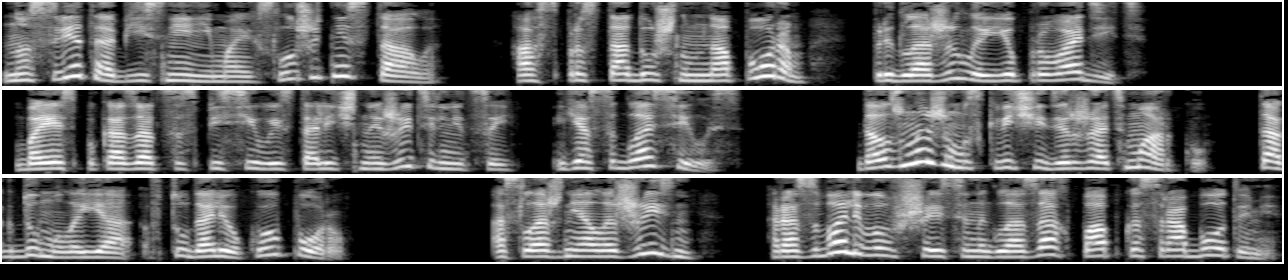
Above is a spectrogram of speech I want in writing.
но Света объяснений моих слушать не стала, а с простодушным напором предложила ее проводить. Боясь показаться спесивой столичной жительницей, я согласилась. Должны же москвичи держать марку, так думала я в ту далекую пору. Осложняла жизнь разваливавшаяся на глазах папка с работами.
